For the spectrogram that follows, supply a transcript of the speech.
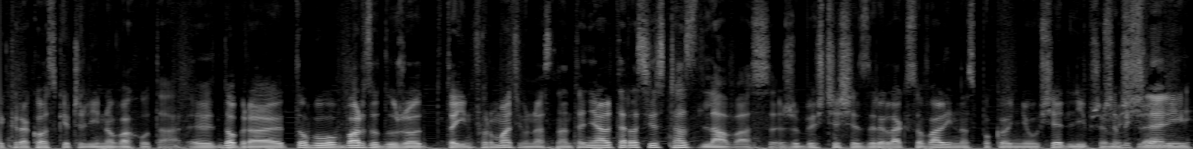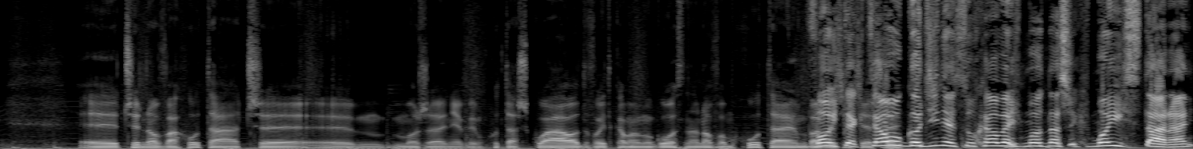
y, krakowskie, czyli Nowa Huta. Y, dobra, to było bardzo dużo tutaj informacji u nas na antenie, ale teraz jest czas dla was, żebyście się zrelaksowali, na spokojnie usiedli, przemyśleli. Przemyśleli. Y, Czy Nowa Huta, czy y, może, nie wiem, Huta Szkła. Od Wojtka mamy głos na Nową Hutę. Bardzo Wojtek, całą godzinę słuchałeś naszych moich starań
